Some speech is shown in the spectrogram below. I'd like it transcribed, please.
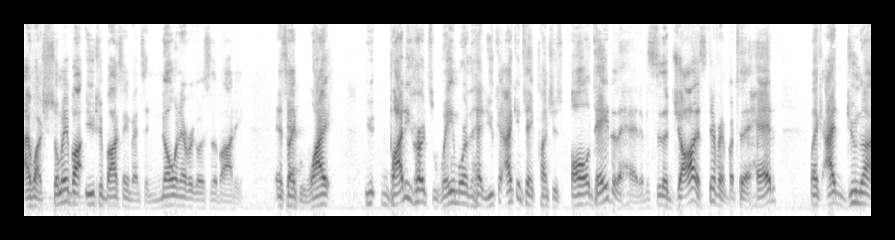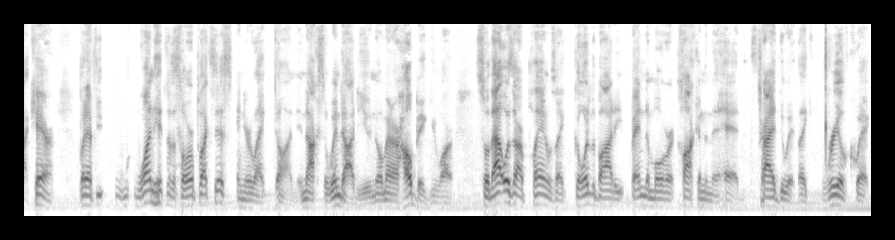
I watch so many bo- YouTube boxing events and no one ever goes to the body. And it's like why you, body hurts way more than head. You can I can take punches all day to the head. If it's to the jaw, it's different, but to the head, like I do not care. But if you one hit to the solar plexus and you're like done, it knocks the wind out of you, no matter how big you are. So that was our plan. Was like go to the body, bend him over, clock him in the head. Let's try to do it like real quick.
